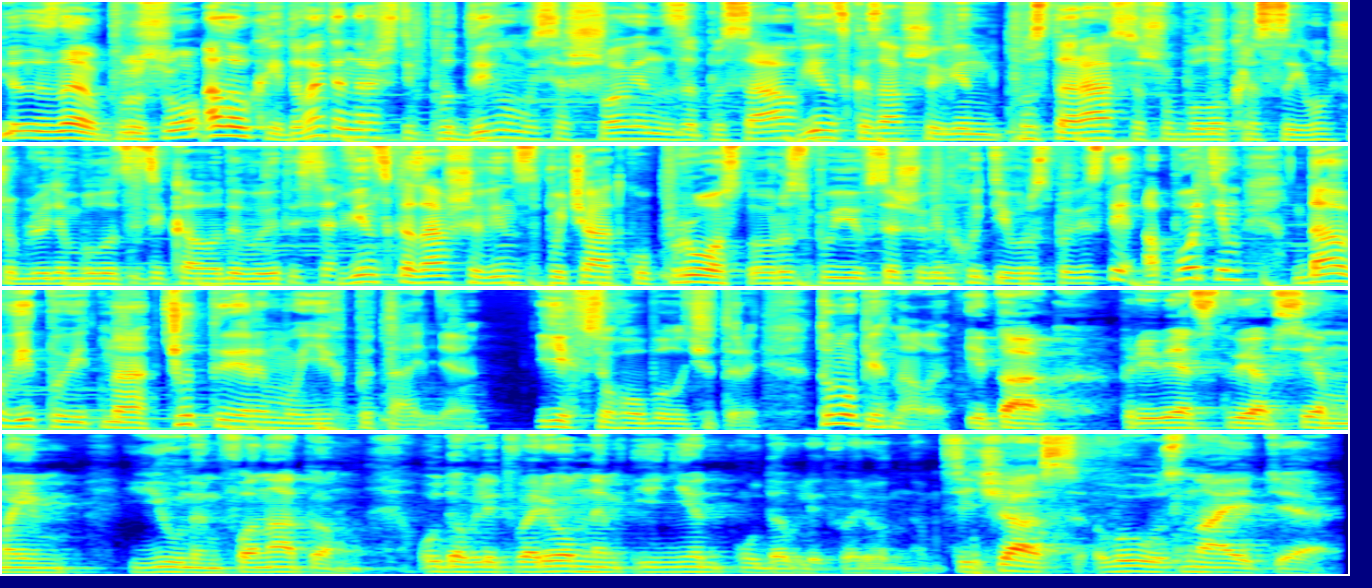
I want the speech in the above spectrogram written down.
Я не знаю про що. Але окей, давайте нарешті подивимося, що він записав. Він сказав, що він постарався, щоб було красиво, щоб людям було це цікаво дивитися. Він сказав, що він спочатку просто розповів все, що він хотів розповісти, а потім дав відповідь на чотири моїх питання. Їх всього було чотири. Тому пігнали. Итак, приветствие всем моим юным фанатам, удовлетворенным и неудовлетворенным. Сейчас вы узнаете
